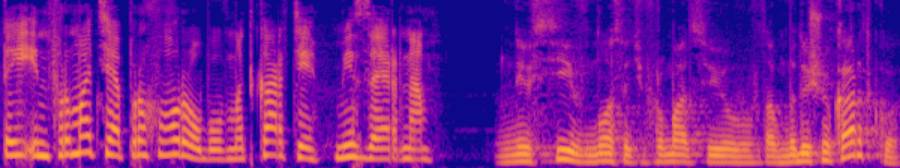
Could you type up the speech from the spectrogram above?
Та й інформація про хворобу в медкарті мізерна. Не всі вносять інформацію в там, медичну картку.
